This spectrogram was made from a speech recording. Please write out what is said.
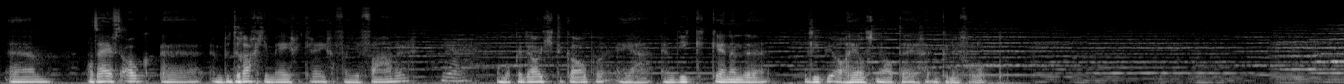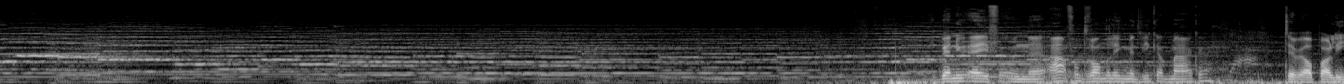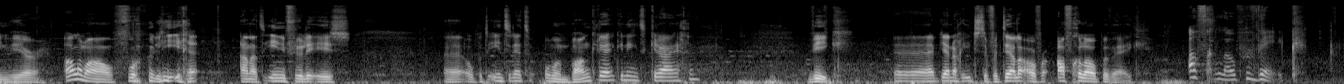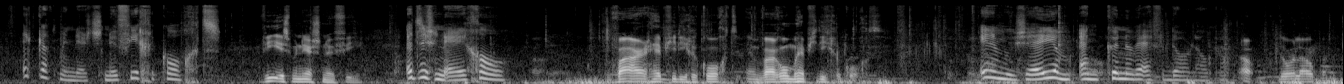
Ehm, want hij heeft ook eh, een bedragje meegekregen van je vader Ja. om een cadeautje te kopen. En ja, en Wiek kennende liep je al heel snel tegen een knuffel op. Ik ben nu even een eh, avondwandeling met Wiek aan het maken. Terwijl Paulien weer allemaal formulieren aan het invullen is eh, op het internet om een bankrekening te krijgen. Wiek, eh, heb jij nog iets te vertellen over afgelopen week? Afgelopen week. Ik heb meneer Snuffy gekocht. Wie is meneer Snuffy? Het is een egel. Waar heb je die gekocht en waarom heb je die gekocht? In een museum. En kunnen we even doorlopen? Oh, doorlopen.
